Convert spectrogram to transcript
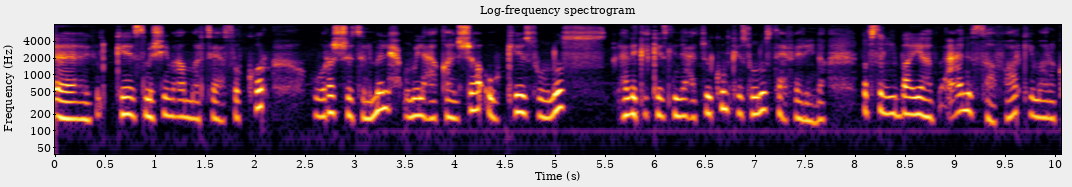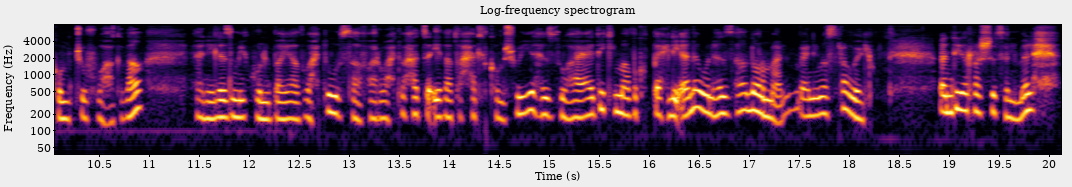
آه كاس ماشي معمر تاع سكر ورشة الملح وملعقة نشا وكاس ونص. هذاك الكاس اللي نعدتلكم كاس ونص تاع فرينه نفصل البياض عن الصفار كيما راكم تشوفوا هكذا. يعني لازم يكون البياض وحده والصفار وحده حتى إذا طاحت لكم شوية هزوها عادي كيما دوك طيح لي أنا ونهزها normal يعني ما صرا والو. ندير رشة الملح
